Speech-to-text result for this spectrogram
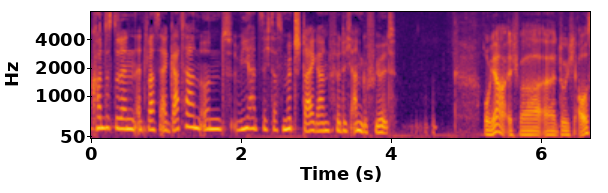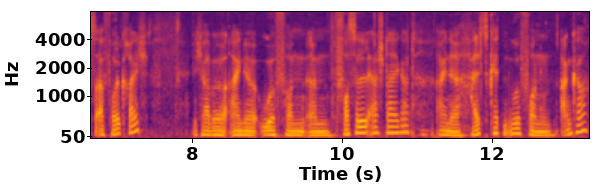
Konntest du denn etwas ergattern und wie hat sich das Mitsteigern für dich angefühlt? Oh ja, ich war äh, durchaus erfolgreich. Ich habe eine Uhr von ähm, Fossil ersteigert, eine Halskettenuhr von Anker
